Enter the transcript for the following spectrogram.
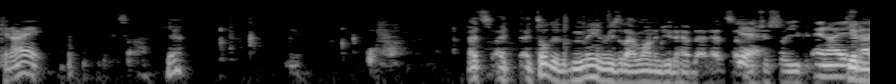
Can I get this off? That's I, I told you the main reason I wanted you to have that headset Yeah. was just so you could And I get an I,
